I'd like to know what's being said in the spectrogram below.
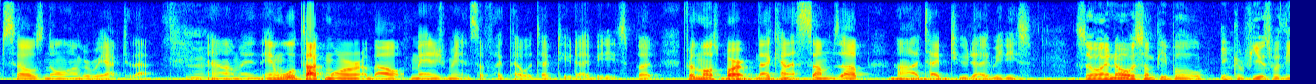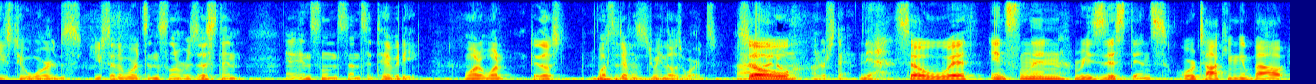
cells no longer react to that. Um, and, and we'll talk more about management and stuff like that with type 2 diabetes. But for the most part, that kind of sums up uh, type 2 diabetes. So I know some people get confused with these two words. You said the words insulin resistant and insulin sensitivity. What what do those? What's the difference between those words? I- I, So- don't understand. Yeah. So with insulin resistance, we're talking about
